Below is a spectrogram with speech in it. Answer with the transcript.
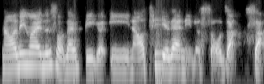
然后另外一只手再比个一，然后贴在你的手掌上。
